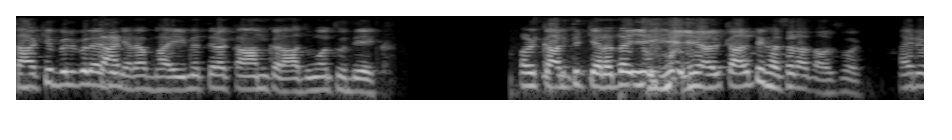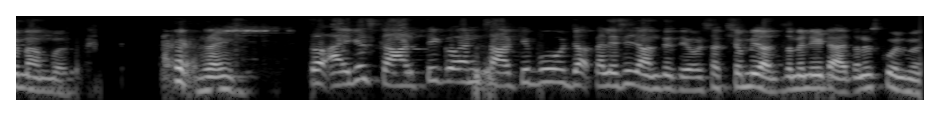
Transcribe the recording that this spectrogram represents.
साकिब बिल्कुल ऐसे कह रहा भाई मैं तेरा काम करा दूँगा तू देख। और कार्तिक कह रहा था ये यार कार्तिक हंस रहा था उस वक्त। आई रिमेम्बर राइट तो I guess Kartik and Saqib वो पहले से जानते थे और सक्षम भी जानते थे। मैं लेट आया था ना स्कूल में।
